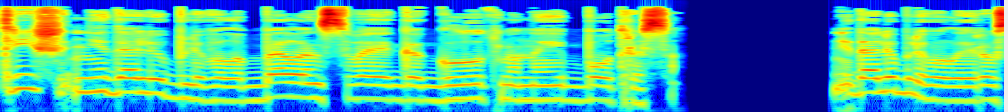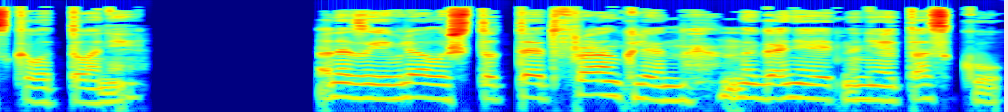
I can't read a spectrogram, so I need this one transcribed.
Триш недолюбливала Белленсвейга, Глутмана и Ботроса недолюбливала и русского Тони. Она заявляла, что Тед Франклин нагоняет на нее тоску.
